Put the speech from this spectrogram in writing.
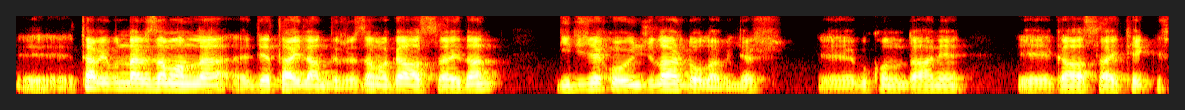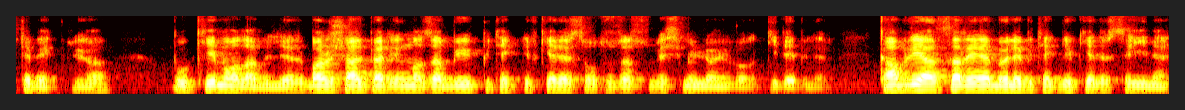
E, tabii bunları zamanla detaylandırırız ama Galatasaray'dan gidecek oyuncular da olabilir. E, bu konuda hani e, Galatasaray teklif de bekliyor. Bu kim olabilir? Barış Alper Yılmaz'a büyük bir teklif gelirse 30-35 milyon euroluk gidebilir. Gabriel Saray'a böyle bir teklif gelirse yine.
